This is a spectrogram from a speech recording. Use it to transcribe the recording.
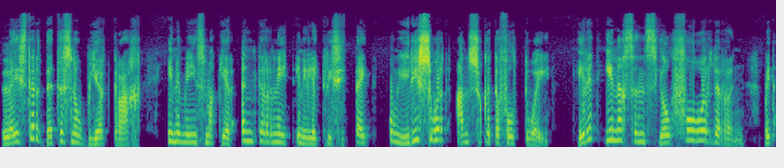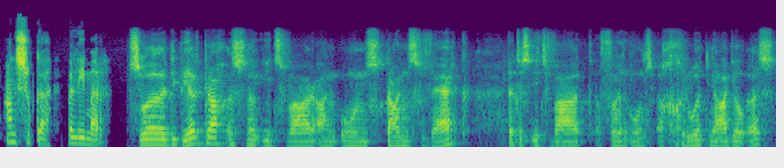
Luister, dit is nou beerdkrag en 'n mens maak keer internet en elektrisiteit om hierdie soort aansoeke te voltooi. Het dit enigsins jou vordering met aansoeke belemmer? So die beerkrag is nou iets waaraan ons tans werk. Dit is iets wat vir ons 'n groot nadeel is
